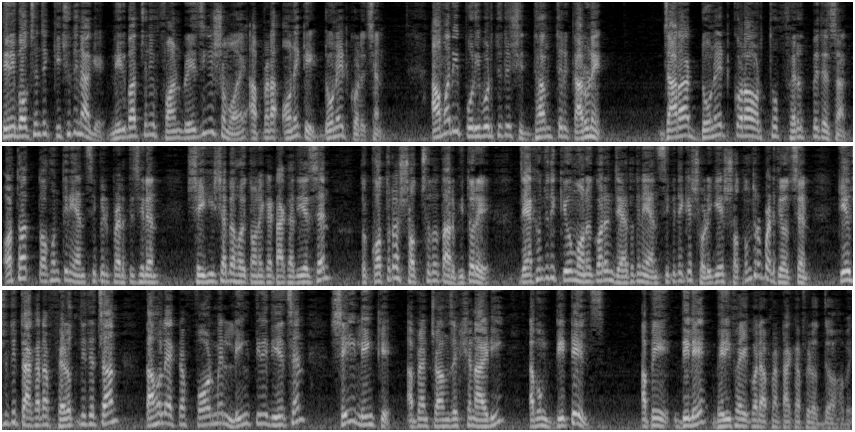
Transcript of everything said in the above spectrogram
তিনি বলছেন যে কিছুদিন আগে নির্বাচনী ফান্ড রেজিং এর সময় আপনারা অনেকেই ডোনেট করেছেন। আমার এই পরিবর্তিত সিদ্ধান্তের কারণে যারা ডোনেট করা অর্থ ফেরত পেতে চান, অর্থাৎ তখন তিনি এনসিপির প্রার্থী ছিলেন, সেই হিসাবে হয়তো অনেকে টাকা দিয়েছেন। তো কতটা স্বচ্ছতা তার ভিতরে? যে এখন যদি কেউ মনে করেন যেহেতু তিনি এনসিপি থেকে সরে গিয়ে স্বতন্ত্র প্রার্থী হচ্ছেন, কেউ যদি টাকাটা ফেরত নিতে চান, তাহলে একটা ফর্মের লিঙ্ক তিনি দিয়েছেন। সেই লিঙ্কে আপনার ট্রানজেকশন আইডি এবং ডিটেলস আপনি দিলে ভেরিফাই করে আপনার টাকা ফেরত দেওয়া হবে।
